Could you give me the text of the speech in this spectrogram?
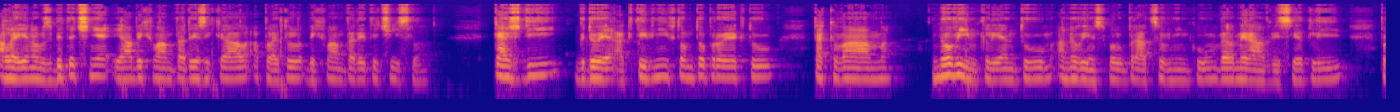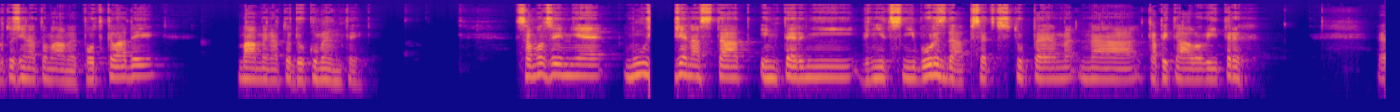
Ale jenom zbytečně já bych vám tady říkal a pletl bych vám tady ty čísla. Každý, kdo je aktivní v tomto projektu, tak vám novým klientům a novým spolupracovníkům velmi rád vysvětlí, protože na to máme podklady, máme na to dokumenty. Samozřejmě může nastat interní vnitřní burzda před vstupem na kapitálový trh. E,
